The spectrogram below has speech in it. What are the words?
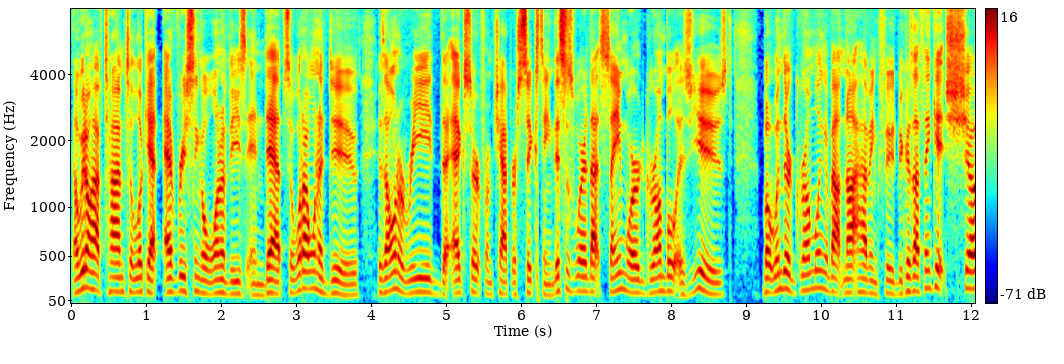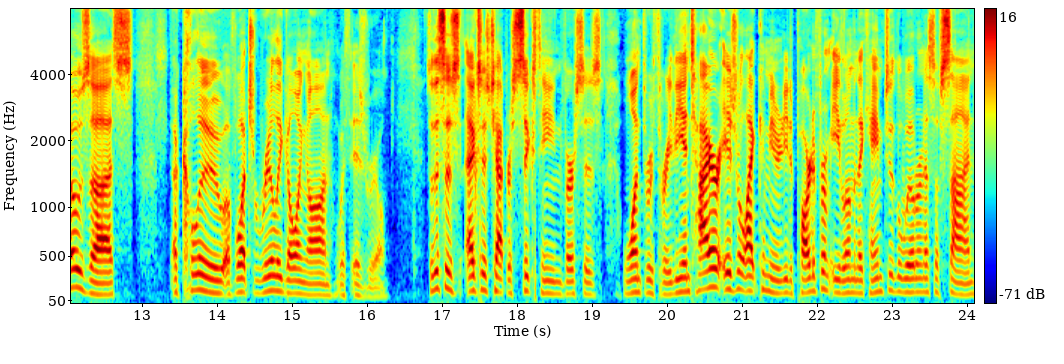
Now, we don't have time to look at every single one of these in depth. So, what I want to do is I want to read the excerpt from chapter 16. This is where that same word grumble is used, but when they're grumbling about not having food, because I think it shows us a clue of what's really going on with Israel. So this is Exodus chapter 16, verses 1 through 3. The entire Israelite community departed from Elim, and they came to the wilderness of Sin,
